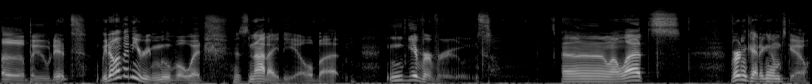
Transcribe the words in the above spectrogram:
About it. We don't have any removal, which is not ideal, but Giver of Runes. Uh, well, let's Verdant Catacombs go.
